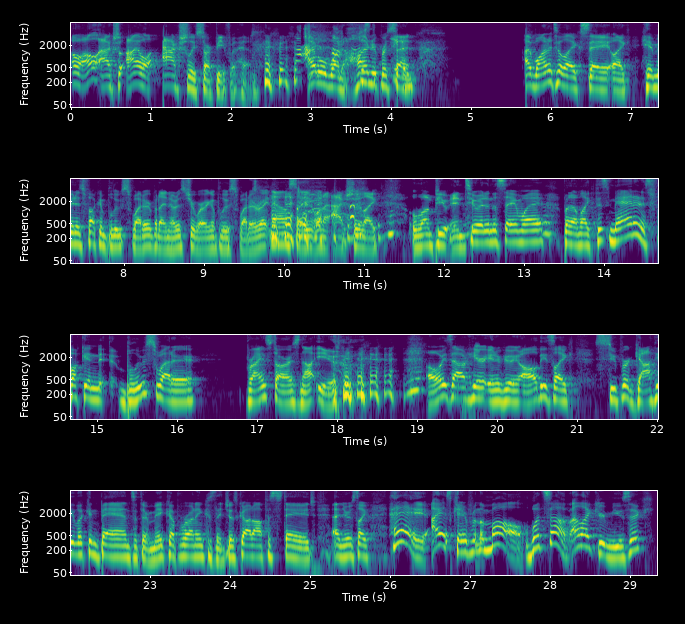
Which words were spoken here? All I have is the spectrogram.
Oh, I'll actually, I will actually start beef with him. I will 100%. I wanted to like say like him in his fucking blue sweater, but I noticed you're wearing a blue sweater right now, so I didn't want to actually like lump you into it in the same way. But I'm like, this man in his fucking blue sweater, Bryan Stars, not you, always out here interviewing all these like super gothy looking bands with their makeup running because they just got off a stage, and you're just like, hey, I just came from the mall. What's up? I like your music.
